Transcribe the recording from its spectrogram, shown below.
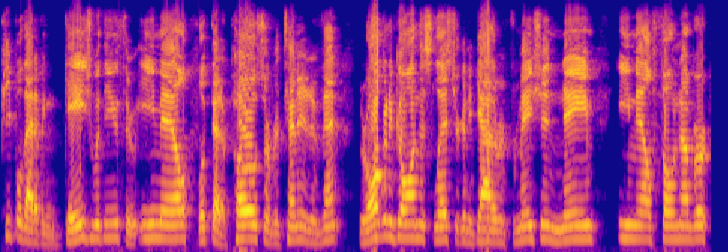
people that have engaged with you through email, looked at a post or attended an event. They're all going to go on this list. You're going to gather information, name, email, phone number.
